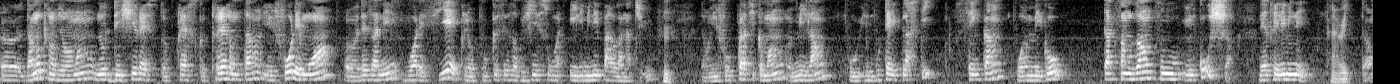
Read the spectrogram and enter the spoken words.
Euh, dans notre environnement, nos déchets restent presque très longtemps. Il faut des mois, euh, des années, voire des siècles pour que ces objets soient éliminés par la nature. Hmm. Donc il faut pratiquement 1000 ans pour une bouteille plastique, 5 ans pour un mégot, 400 ans pour une couche d'être éliminée. Ah. Donc,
